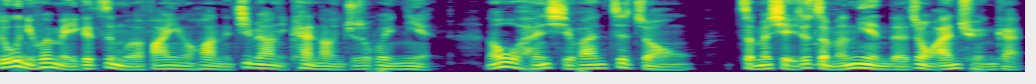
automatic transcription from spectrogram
如果你会每一个字母的发音的话呢，基本上你看到你就是会念。然后我很喜欢这种 怎么写就怎么念的这种安全感。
